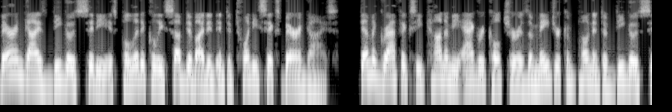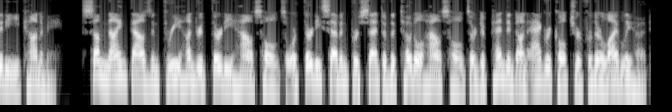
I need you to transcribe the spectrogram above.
Barangays Digos City is politically subdivided into 26 barangays. Demographics Economy Agriculture is a major component of Digos City economy. Some 9,330 households or 37% of the total households are dependent on agriculture for their livelihood.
